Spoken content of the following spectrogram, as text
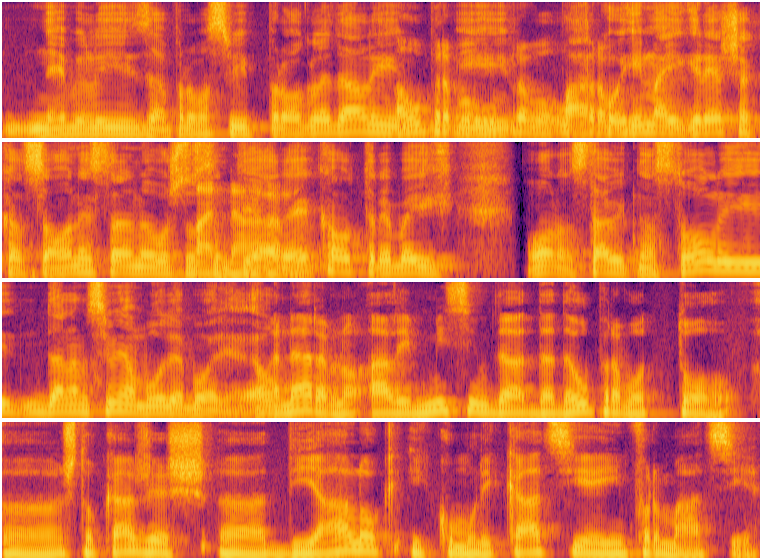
ne bi li zapravo svi progledali A upravo, i upravo, pa ako ima i grešaka sa one strane, ovo što pa sam ti ja rekao, treba ih ono, staviti na stol i da nam svima bude bolje. Pa naravno, ali mislim da, da, da upravo to što kažeš, dijalog i komunikacije i informacije.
